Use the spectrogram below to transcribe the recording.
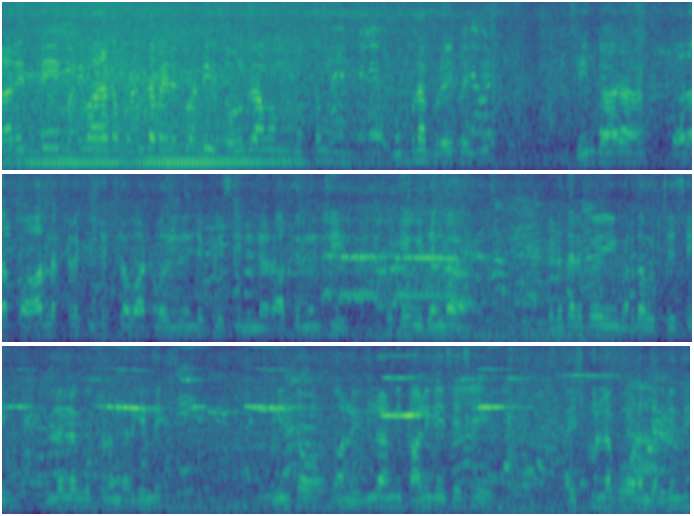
తుషారెత్తి పరివారక ప్రాంతమైనటువంటి సోను గ్రామం మొత్తం ముంపున గురైపోయింది. దీని ద్వారా దాదాపు ఆరు లక్షల క్యూసెక్స్ల వాటర్ వదిలిందని చెప్పేసి నిన్న రాత్రి నుంచి ఒకే విధంగా ఎడతెరిపోయి వరద వచ్చేసి ఇళ్ళలోకి వచ్చడం జరిగింది. దీంతో వాళ్ళు ఇల్లు అన్నీ ఖాళీ చేసేసి హై స్కూల్లో పోవడం జరిగింది.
